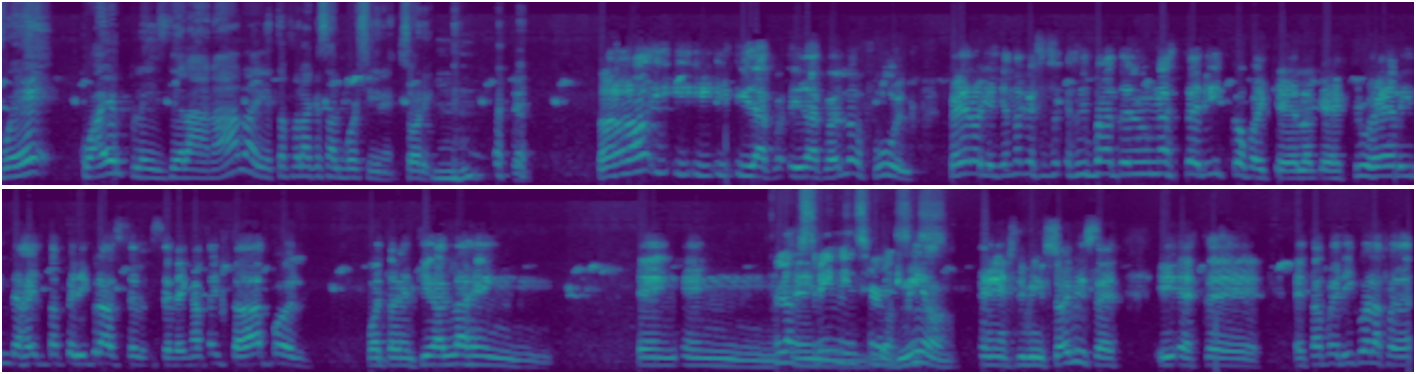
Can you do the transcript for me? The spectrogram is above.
fue Quiet Place de la nada y esta fue la que salió por cine. Sorry. No, no, no, y, y, y, de, y, de, acuerdo full. Pero yo entiendo que eso, eso va a tener un asterisco porque lo que es Cruel y estas películas se, se ven afectadas por, por también tirarlas en, en, en los streaming services. en streaming services. Y este, esta película fue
